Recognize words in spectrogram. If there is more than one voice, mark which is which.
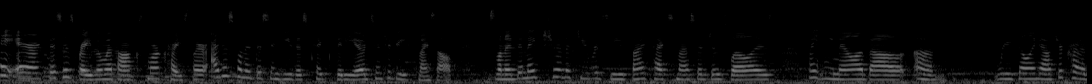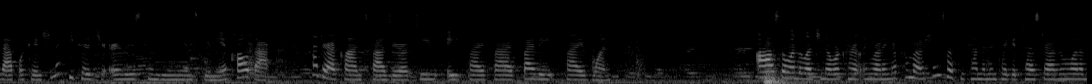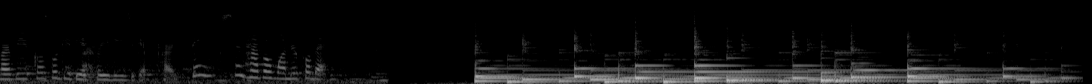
Speaker 1: Hey Eric, this is Raven with Oxmoor Chrysler. I just wanted to send you this quick video to introduce myself. Just wanted to make sure that you received my text message as well as my email about um, refilling out your credit application. If you could at your earliest convenience, give me a call back. My direct line is 502-855-5851. I also wanted to let you know we're currently running a promotion, so if you come in and take a test drive in one of our vehicles, we'll give you a free Visa gift card. Thanks, and have a wonderful day.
